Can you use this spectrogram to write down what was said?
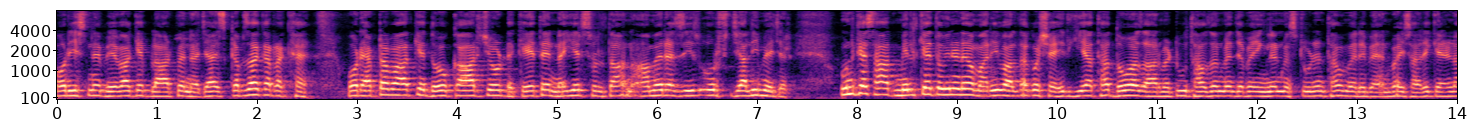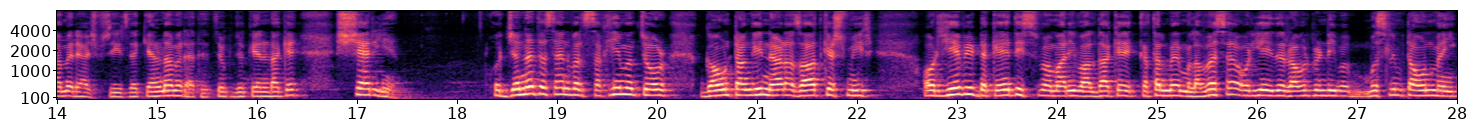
और इसने बेवा के प्लाट पर नाजायज़ कब्ज़ा कर रखा है। और एबटाबाद के दो कार चोर डकेत हैं नैर सुल्तान, आमिर अज़ीज़ उर्फ़ जाली मेजर। उनके साथ मिलके तो इन्होंने हमारी वालदा को शहीद किया था 2000 में 2000 में जब मैं इंग्लैंड में स्टूडेंट था, वो मेरे बहन भाई सारे कनाडा में रिहायश पसीर थे, कनाडा में रहते थे, जो कनाडा के शहरी हैं। और जन्नत हसैन वल सखीमत चोर, गाँव टंगी, नाड़ आज़ाद कश्मीर। और ये भी डकैत इस हमारी वालदा के कत्ल में मुलवस है। और ये इधर रावलपिंडी मुस्लिम टाउन में ही,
